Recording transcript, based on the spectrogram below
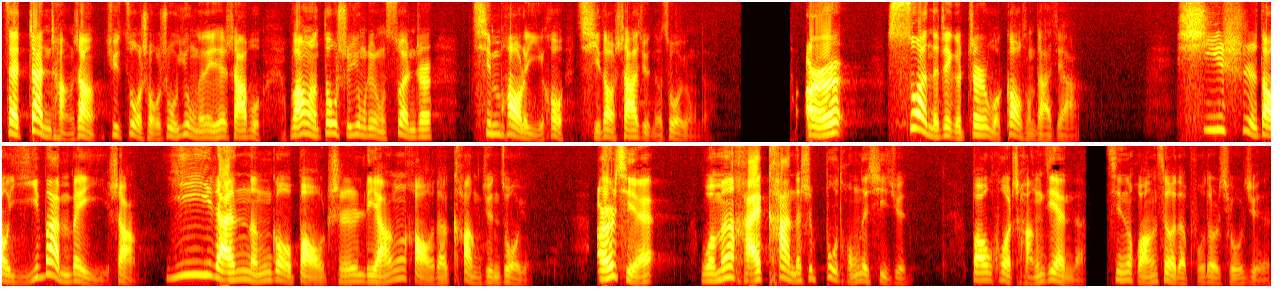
在战场上去做手术用的那些纱布，往往都是用这种蒜汁儿浸泡了以后起到杀菌的作用的。而蒜的这个汁儿，我告诉大家，稀释到一万倍以上，依然能够保持良好的抗菌作用。而且我们还看的是不同的细菌，包括常见的金黄色的葡萄球菌，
